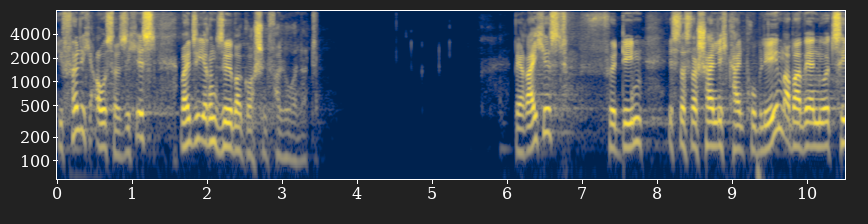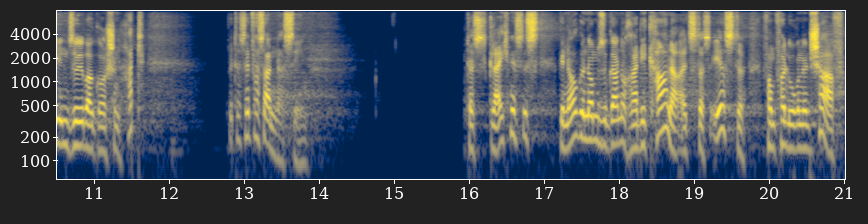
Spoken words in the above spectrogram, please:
die völlig außer sich ist, weil sie ihren Silbergroschen verloren hat. Wer reich ist, für den ist das wahrscheinlich kein Problem, aber wer nur zehn Silbergroschen hat, wird das etwas anders sehen. Das Gleichnis ist genau genommen sogar noch radikaler als das erste vom verlorenen Schaf,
